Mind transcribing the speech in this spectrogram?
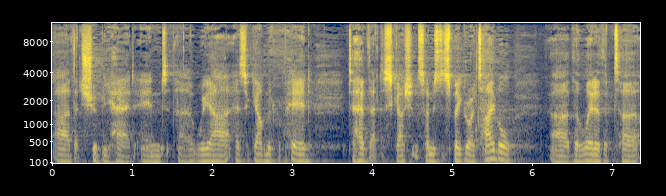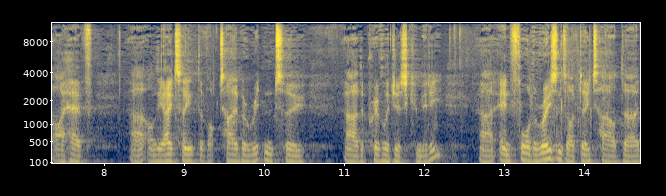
that should be had and we are, as a government, prepared to have that discussion. So, Mr Speaker, I table the letter that I have on the 18th of October written to uh, the Privileges Committee. Uh, and for the reasons I've detailed uh,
